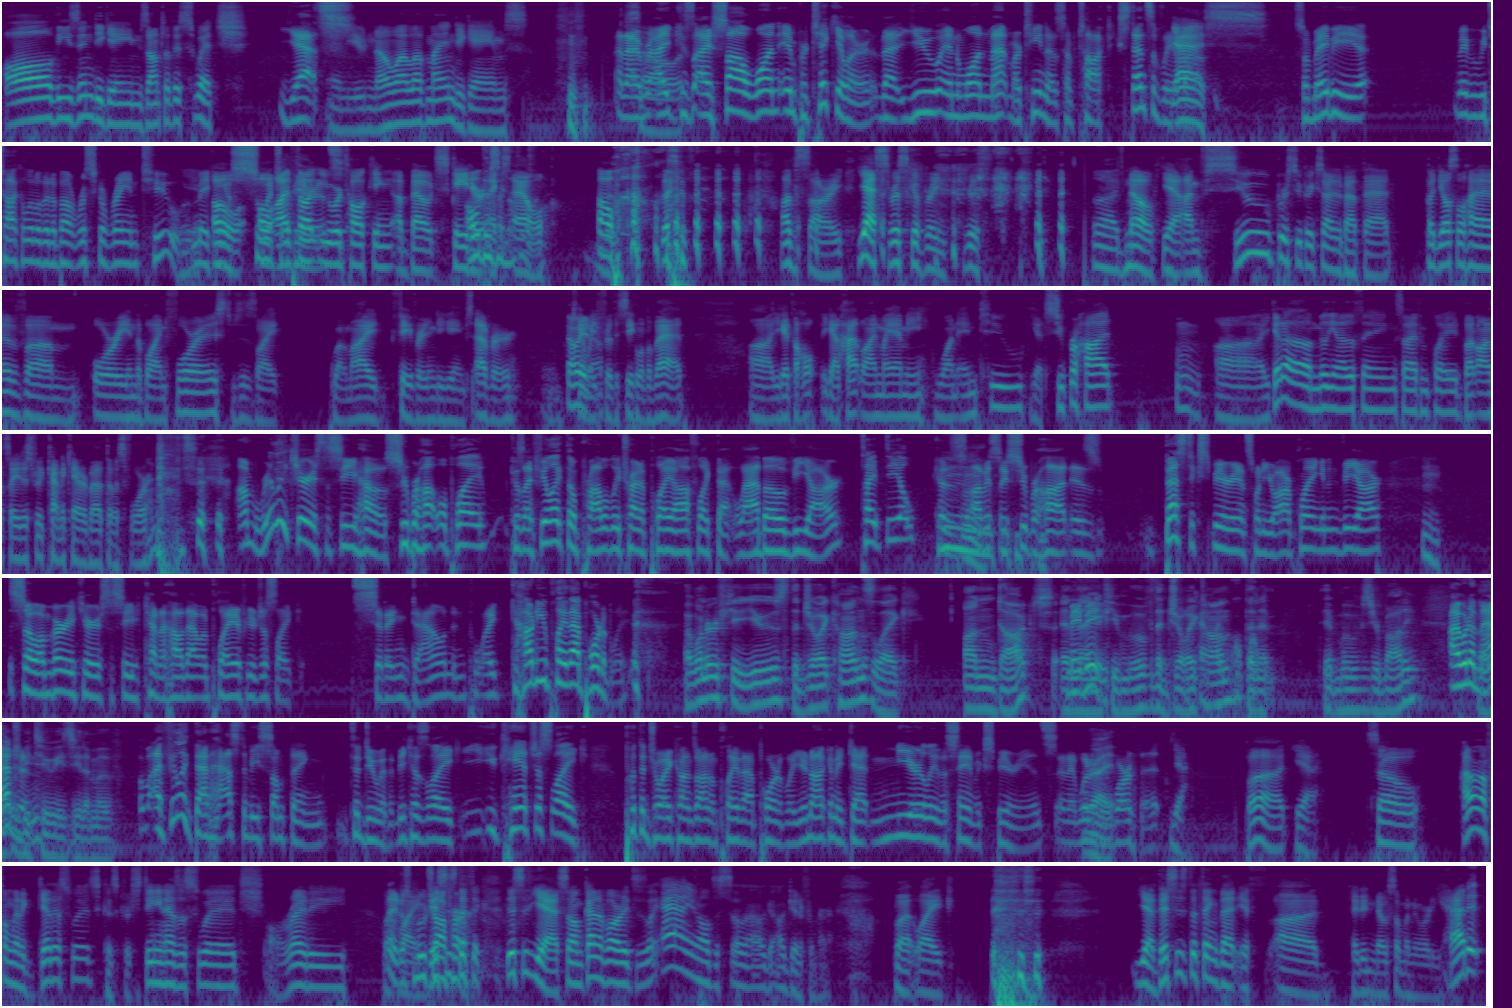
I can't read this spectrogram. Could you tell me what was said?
all these indie games onto the Switch. yes. And you know I love my indie games. And I, because I, saw one in particular that you and one Matt Martinez have talked extensively about. Yes. So maybe, maybe we talk a little bit about Risk of Rain 2 making Oh, a oh, switch I thought you were talking about Skater oh, there's XL. Oh, I'm sorry. Yes, Risk of Rain. Risk. Uh, no, yeah, I'm super super excited about that. But you also have um, Ori and the Blind Forest, which is like one of my favorite indie games ever. Oh, Can't yeah. wait for the sequel to that. Uh, you got the whole, you got Hotline Miami one and two. You got Super Hot. Mm. Uh, you get a million other things I haven't played, but honestly, I just kind of care about those four. I'm really curious to see how Super Hot will play because I feel like they'll probably try to play off like that Labo VR type deal because Hmm. obviously Super Hot is best experience when you are playing it in VR. Hmm. So I'm very curious to see kind of how that would play if you're just like sitting down and like how do you play that portably? I wonder if you use the Joy Cons like undocked, and Maybe. then if you move the Joy-Con, then it it moves your body. I would that imagine would be too easy to move. I feel like that has to be something to do with it because like you can't just like put the Joy Cons on and play that portably. You're not going to get nearly the same experience, and it wouldn't Right. be worth it. Yeah, but yeah, so I don't know if I'm gonna get a Switch because Christine has a Switch already. But Hey, just like, mooch this off is her. the thing. This is yeah. So I'm kind of already just like, ah, you know, I'll just I'll, I'll, I'll get it from her. But like, yeah, this is the thing that if uh, I didn't know someone who already had it,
